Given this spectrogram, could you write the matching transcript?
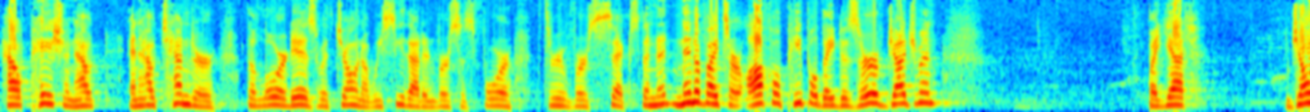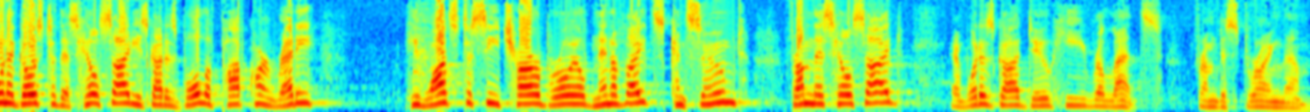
how patient how, and how tender the Lord is with Jonah. We see that in verses 4 through verse 6. The Ninevites are awful people, they deserve judgment. But yet, Jonah goes to this hillside. He's got his bowl of popcorn ready. He wants to see charbroiled Ninevites consumed from this hillside. And what does God do? He relents from destroying them.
